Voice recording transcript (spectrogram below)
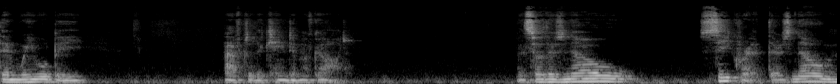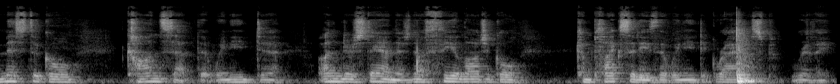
then we will be after the kingdom of God. And so there's no secret. There's no mystical concept that we need to understand. There's no theological complexities that we need to grasp, really.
